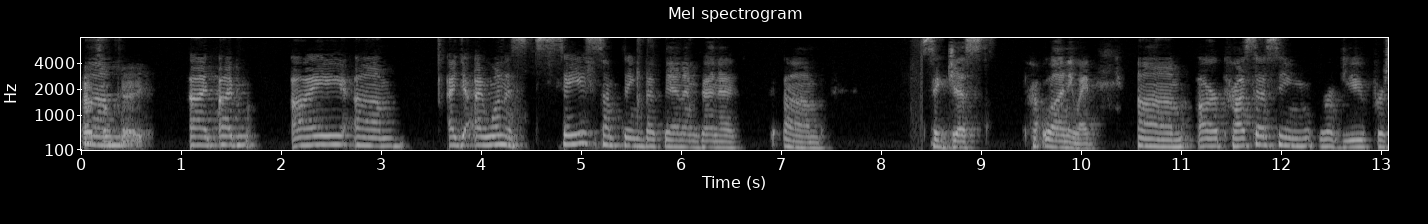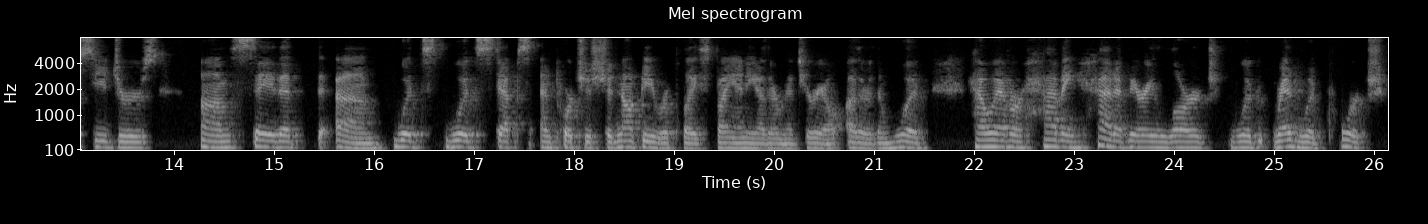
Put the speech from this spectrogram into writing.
That's Um, okay. I, I, I, um, I, I want to say something, but then I'm going to, um, suggest, well, anyway, um, our processing review procedures, um, say that, um, wood, wood steps and porches should not be replaced by any other material other than wood. However, having had a very large wood, redwood porch,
